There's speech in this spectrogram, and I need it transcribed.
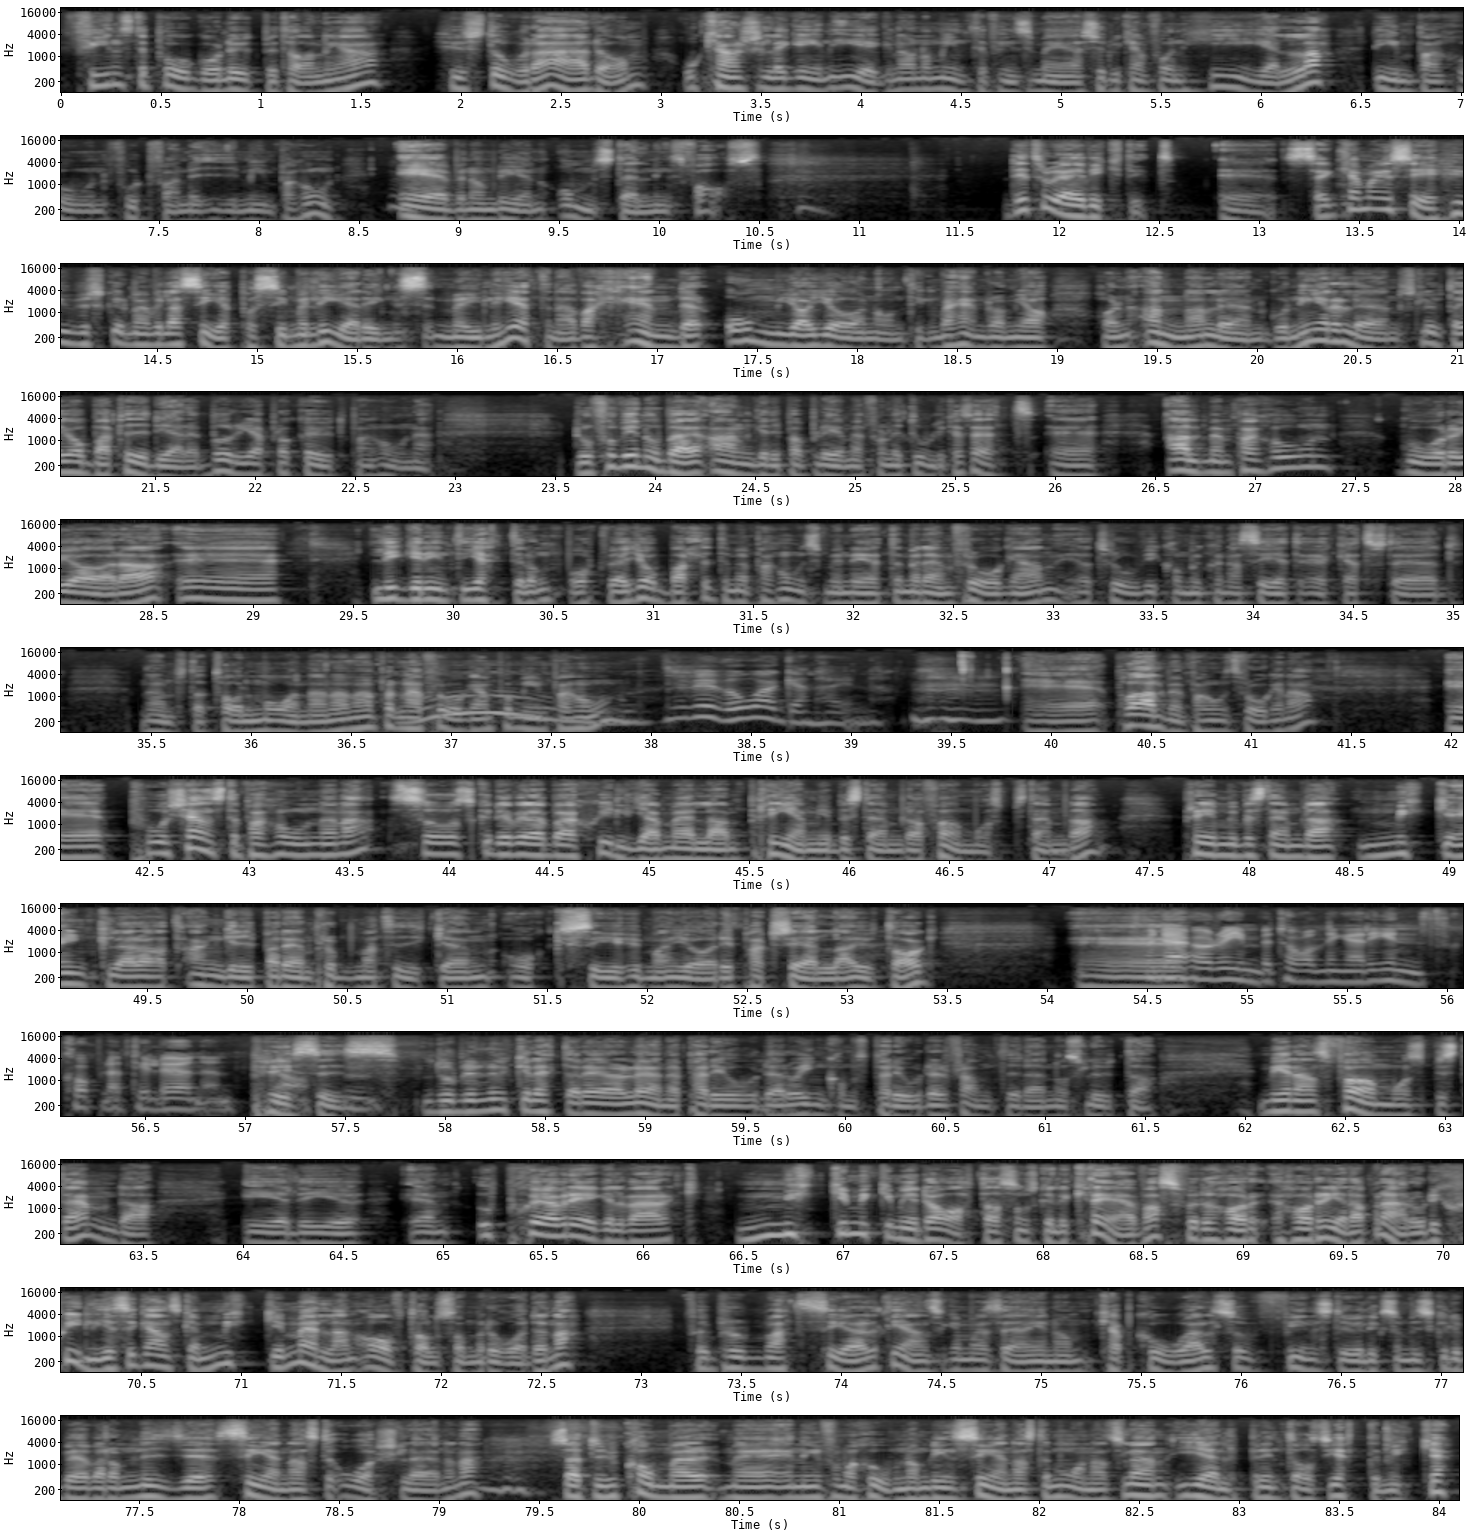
finns det pågående utbetalningar? Hur stora är de? Och kanske lägga in egna om de inte finns med så du kan få en hela din pension fortfarande i min pension. Även om det är en omställningsfas. Det tror jag är viktigt. Eh, sen kan man ju se hur skulle man vilja se på simuleringsmöjligheterna. Vad händer om jag gör någonting? Vad händer om jag har en annan lön, går ner i lön, slutar jobba tidigare, börjar plocka ut pensionen? Då får vi nog börja angripa problemet från lite olika sätt. Eh, allmän pension går att göra. Eh, ligger inte jättelångt bort. Vi har jobbat lite med Pensionsmyndigheten med den frågan. Jag tror vi kommer kunna se ett ökat stöd närmsta 12 månaderna på den här frågan på min pension. Nu är vi vågen här inne. Eh, på allmänpensionsfrågorna. Eh, på tjänstepensionerna så skulle jag vilja börja skilja mellan premiebestämda och förmånsbestämda. Premiebestämda, mycket enklare att angripa den problematiken och se hur man gör i partiella uttag. För där Eh, har du inbetalningar in kopplat till lönen. Precis, då blir det mycket lättare att göra löneperioder och inkomstperioder i framtiden och sluta. Medan förmånsbestämda är det ju en uppsjö av regelverk, mycket, mycket mer data som skulle krävas för att ha, ha reda på det här. Och det skiljer sig ganska mycket mellan avtalsområdena. För att problematisera lite grann så kan man säga inom CapKL så finns det ju liksom, vi skulle behöva de nio senaste årslönerna. Så att du kommer med en information om din senaste månadslön hjälper inte oss jättemycket.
